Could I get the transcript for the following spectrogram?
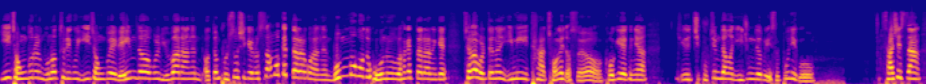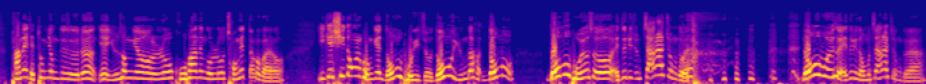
이 정부를 무너뜨리고 이 정부의 레임덕을 유발하는 어떤 불쏘시개로 써먹겠다라고 하는 못 먹어도 고누하겠다라는 게 제가 볼 때는 이미 다 정해졌어요. 거기에 그냥 이 국진당은 이중대로 있을 뿐이고 사실상 밤에 대통령들은 예, 윤석열로 고하는 걸로 정했다고 봐요. 이게 시동을 건 게 너무 보이죠. 너무 윤곽, 너무 너무 보여서 애들이 좀 짠할 정도야. 너무 보여서 애들이 너무 짠할 정도야.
